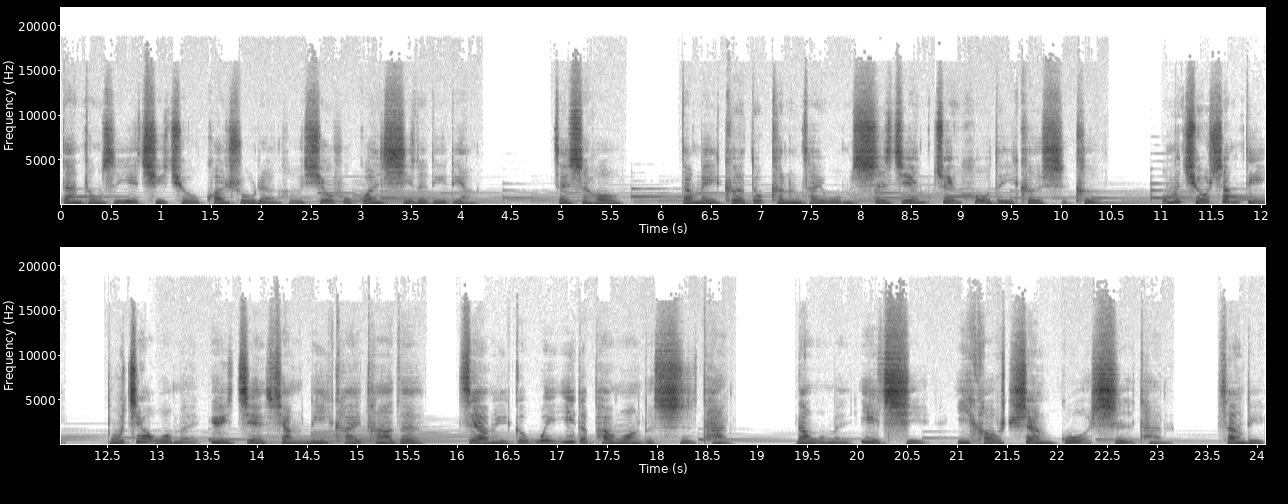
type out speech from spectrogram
但同时也祈求宽恕人和修复关系的力量。在时候，当每一刻都可能在我们世间最后的一刻时刻，我们求上帝不叫我们遇见想离开他的这样一个唯一的盼望的试探，让我们一起依靠胜过试探。上帝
